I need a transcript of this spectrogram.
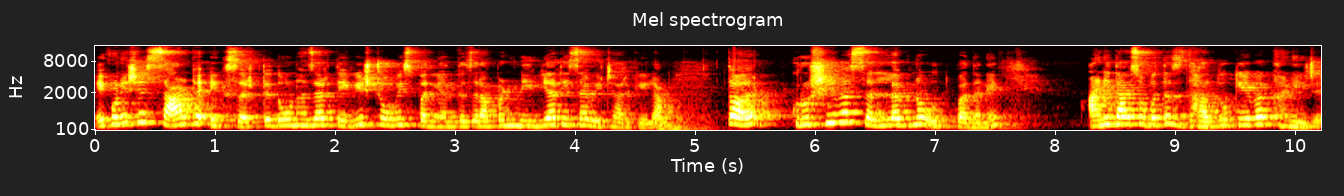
एकोणीसशे साठ एकसष्ट ते दोन हजार तेवीस चोवीसपर्यंत जर आपण निर्यातीचा विचार केला तर कृषी व संलग्न उत्पादने आणि त्यासोबतच धातुके व खनिजे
